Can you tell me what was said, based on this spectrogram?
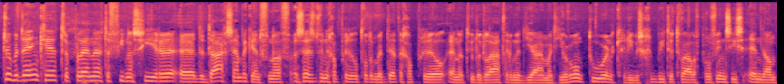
te bedenken, te plannen, te financieren. Uh, de dagen zijn bekend vanaf 26 april tot en met 30 april. En natuurlijk later in het jaar met die rondtour in het Caribisch gebied, de 12 provincies. En dan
